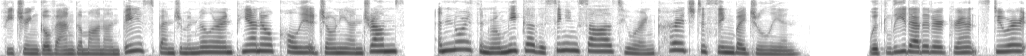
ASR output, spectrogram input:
featuring Gauvain Gamon on bass, Benjamin Miller on piano, Kolja Gjoni on drums, and North and Romica, the singing saws, who were encouraged to sing by Julian. With lead editor Grant Stewart,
